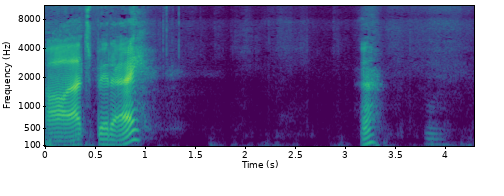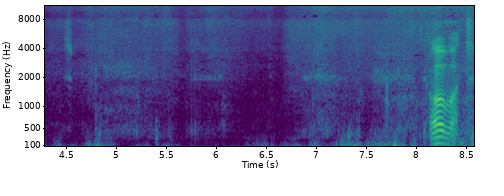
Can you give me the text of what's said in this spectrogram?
Ah, that's better, eh? Oh, wat?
